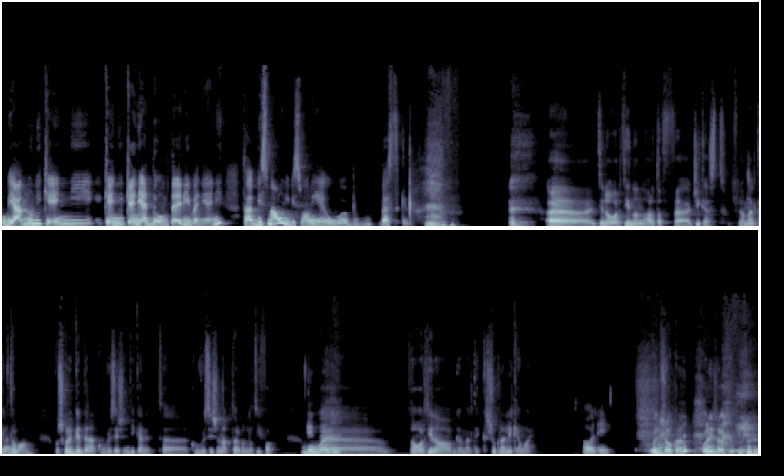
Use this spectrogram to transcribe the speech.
وبيعاملوني كأني كأني كأني قدهم تقريبا. يعني فبيسمعوني بيسمعوني وبس كده آه، انت نورتينا النهارده في جي كاست جمالتك. طبعا بشكرك جدا على ال conversation دي كانت conversation أكتر من لطيفة جدا ونورتينا في جمالتك شكرا ليك يا ماي أقول إيه؟ قولي شكرا قولي شكرا.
